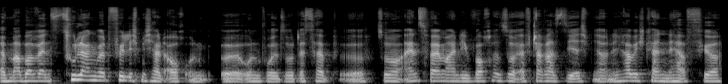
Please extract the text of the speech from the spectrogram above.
Ähm, aber wenn es zu lang wird, fühle ich mich halt auch un äh, unwohl so. Deshalb äh, so ein, zweimal die Woche so öfter rasiere ich mich auch nicht. Habe ich keinen Nerv für.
